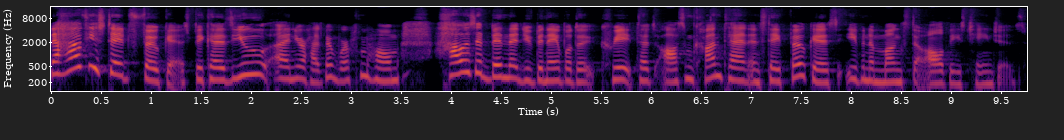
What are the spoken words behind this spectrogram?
now, how have you stayed focused? Because you and your husband work from home. How has it been that you've been able to create such awesome content and stay focused even amongst all these changes?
